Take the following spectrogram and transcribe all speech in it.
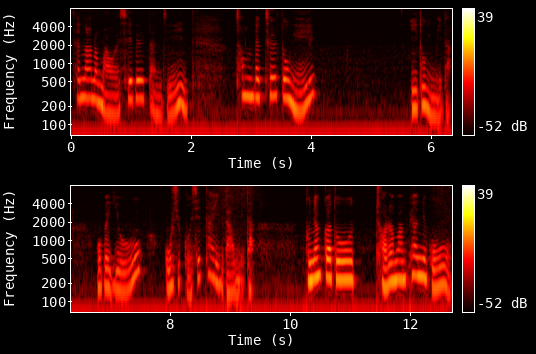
새나름 마을 11단지인 1107동의 2동입니다. 502호 59C 타입이 나옵니다. 분양가도 저렴한 편이고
